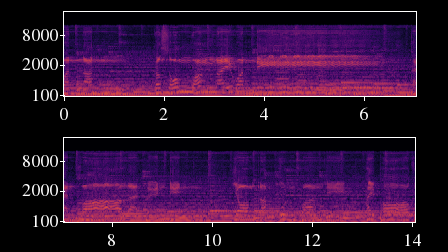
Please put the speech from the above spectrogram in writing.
วันนั้น ก็สมหวังในวันนี้แผ่นฟ้าและพื้นดิน ยอมรับคุณความดี ให้พ่อค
